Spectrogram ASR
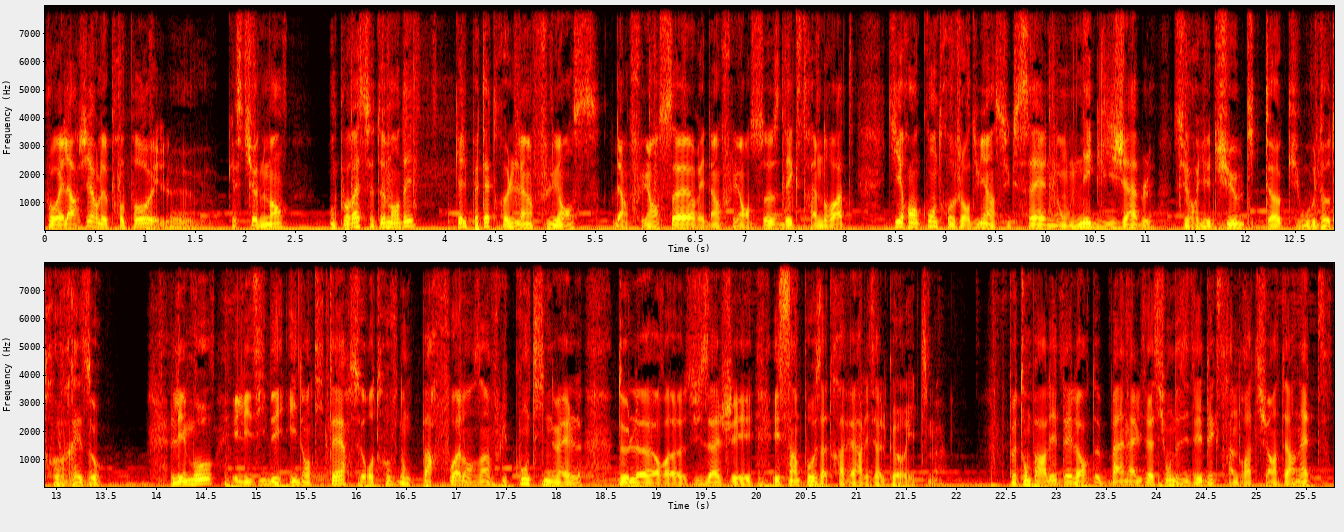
Pour élargir le propos et le questionnement, on pourrait se demander quelle peut être l'influence d'influenceurs et d'influenceuses d'extrême droite qui rencontrent aujourd'hui un succès non négligeable sur YouTube, TikTok ou d'autres réseaux. Les mots et les idées identitaires se retrouvent donc parfois dans un flux continuel de leurs euh, usagers et s'imposent à travers les algorithmes. Peut-on parler dès lors de banalisation des idées d'extrême droite sur Internet?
